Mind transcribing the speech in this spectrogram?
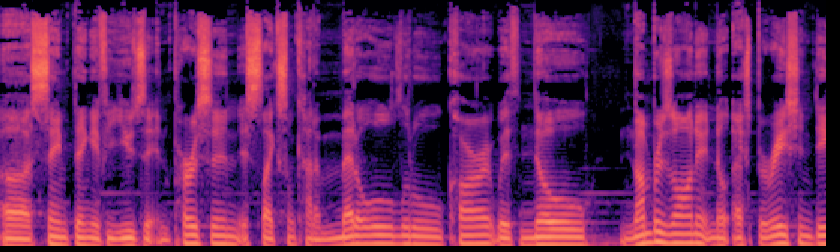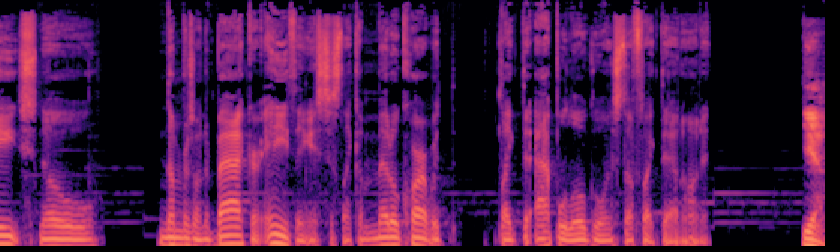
Uh, same thing if you use it in person. It's like some kind of metal little card with no numbers on it, no expiration dates, no numbers on the back or anything. It's just like a metal card with like the Apple logo and stuff like that on it. Yeah.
